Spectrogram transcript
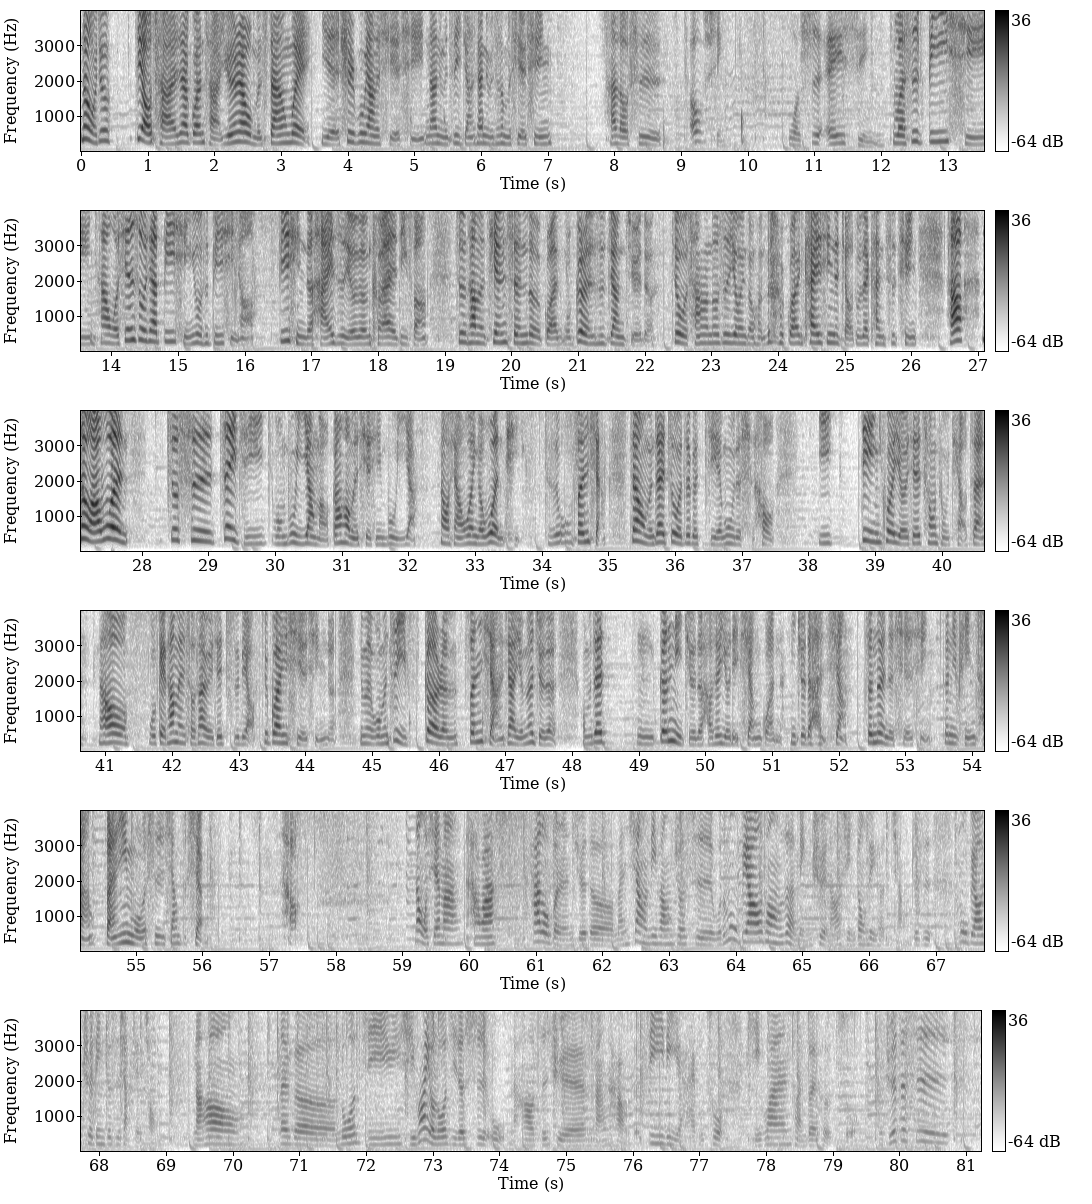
那我就调查一下，观察，原来我们三位也是不一样的血型。那你们自己讲一下，你们是什么血型？Hello，是 O 型，我是 A 型，我是 B 型。好，我先说一下 B 型，因为我是 B 型啊。B 型的孩子有一个很可爱的地方，就是他们天生乐观。我个人是这样觉得。就我常常都是用一种很乐观、开心的角度在看事情。好，那我要问，就是这一集我们不一样嘛？刚好我们血型不一样。那我想问一个问题，就是我们分享，在我们在做这个节目的时候，一定会有一些冲突挑战。然后我给他们手上有一些资料，就关于血型的。你们我们自己个人分享一下，有没有觉得我们在嗯跟你觉得好像有点相关的？你觉得很像？针对你的血型，跟你平常反应模式像不像？好，那我先吗？好啊。哈罗本人觉得蛮像的地方，就是我的目标通常是很明确，然后行动力很强，就是目标确定就是向前冲，然后那个逻辑喜欢有逻辑的事物，然后直觉蛮好的，记忆力也还不错，喜欢团队合作，我觉得这是。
